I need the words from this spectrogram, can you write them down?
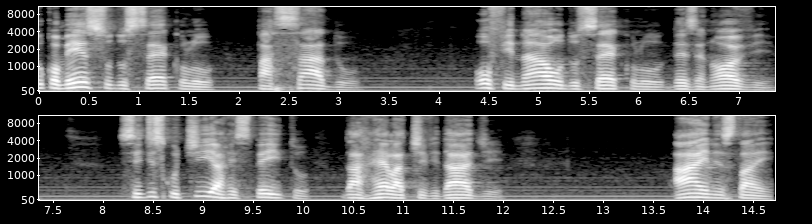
no começo do século passado, ou final do século XIX, se discutia a respeito da relatividade. Einstein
